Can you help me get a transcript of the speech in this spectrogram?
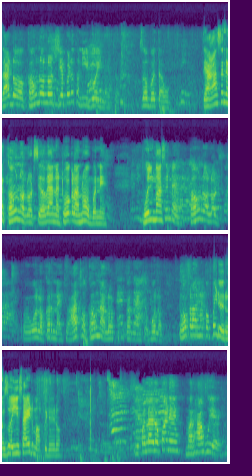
જાડો ઘઉંનો લોટ જે પડ્યો હતો ને એ ડોઈ નાખ્યો. જો બતાવું. ત્યાં છે ને, ઘઉંનો લોટ છે. હવે આના ઢોકળા ન બને. ભૂલમાં છે ને, ઘઉંનો લોટ, ઓલો કરી નાખ્યો. હાથો ઘઉંના લોટ કરી નાખ્યો. બોલો. ઢોકળાનો તો પડ્યો રહ્યો. જો એ સાઈડમાં પડ્યો રહ્યો. એ પલાળો કોને મારા હાહુએ.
